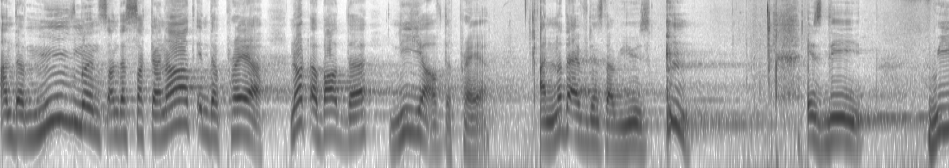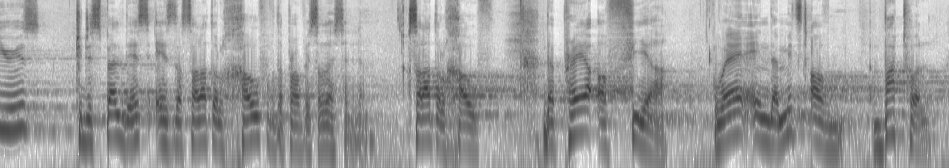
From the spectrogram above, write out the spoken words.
and the movements and the sakanat in the prayer, not about the niyyah of the prayer. Another evidence that we use is the we use to dispel this is the Salatul Khawf of the Prophet Salatul Khawf, the prayer of fear, where in the midst of battle,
